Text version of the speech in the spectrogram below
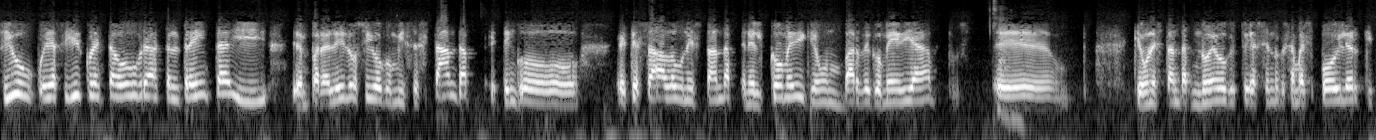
sigo, voy a seguir con esta obra hasta el 30 y en paralelo sigo con mis stand-up. Tengo este sábado un stand-up en el Comedy, que es un bar de comedia, pues, eh, que es un stand-up nuevo que estoy haciendo que se llama Spoiler, que,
